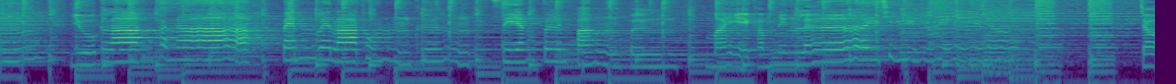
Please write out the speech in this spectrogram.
ง อยู่กลางพนาเป็นเวลาทุ่มครึ่ง เสียงปืนปังปึง ไม่คำหนึ่งเลยชี ยวจอ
